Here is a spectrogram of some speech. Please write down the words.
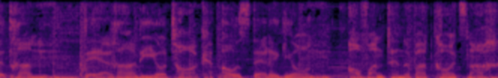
Nahe dran, der Radiotalk aus der Region auf Antenne Bad Kreuznach.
